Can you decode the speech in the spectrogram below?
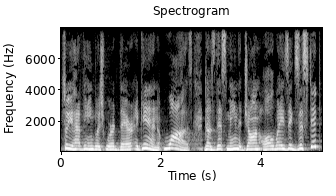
So you have the English word there again, was. Does this mean that John always existed?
